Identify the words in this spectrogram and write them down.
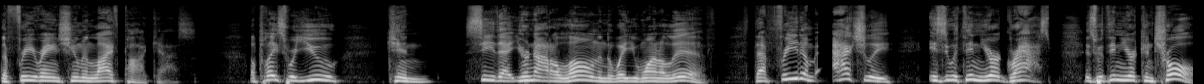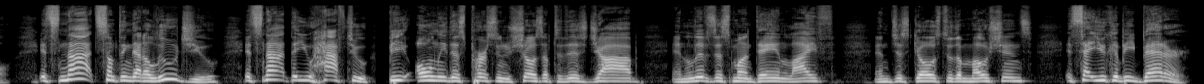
the Free Range Human Life podcast, a place where you can see that you're not alone in the way you want to live, that freedom actually is within your grasp, is within your control. It's not something that eludes you. It's not that you have to be only this person who shows up to this job and lives this mundane life and just goes through the motions. It's that you can be better,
